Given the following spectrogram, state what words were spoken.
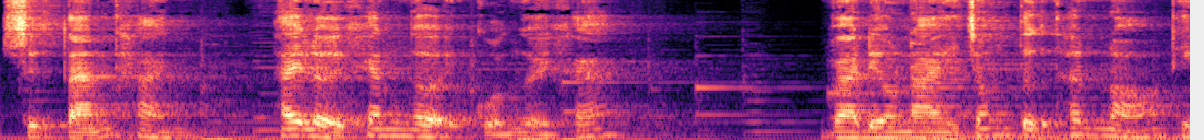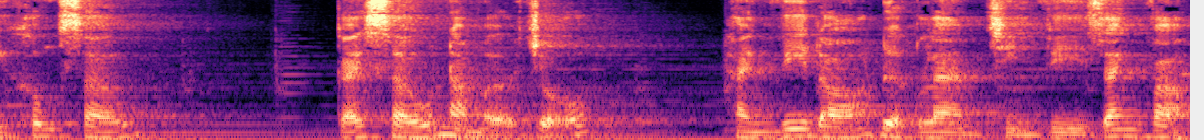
sự tán thành hay lời khen ngợi của người khác. Và điều này trong tự thân nó thì không xấu. Cái xấu nằm ở chỗ hành vi đó được làm chỉ vì danh vọng.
